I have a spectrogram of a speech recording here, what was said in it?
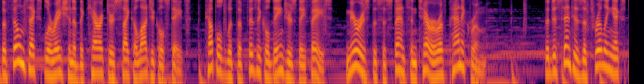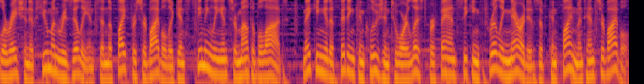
The film's exploration of the characters' psychological states, coupled with the physical dangers they face, mirrors the suspense and terror of Panic Room. The Descent is a thrilling exploration of human resilience and the fight for survival against seemingly insurmountable odds, making it a fitting conclusion to our list for fans seeking thrilling narratives of confinement and survival.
